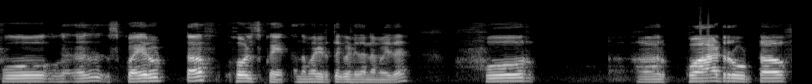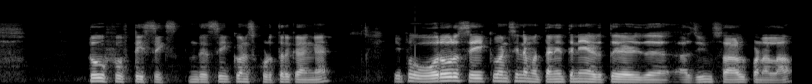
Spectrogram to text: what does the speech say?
4 அதாவது square root of whole square அந்த மாதிரி எடுத்துக்க வேண்டியதான் நம்ம இதை. Four or quad root of two fifty six இந்த சீக்வன்ஸ் கொடுத்துருக்காங்க. இப்போ ஒரு ஒரு சீக்வன்ஸையும் நம்ம தனித்தனியாக எடுத்து எழுத அசியூம் சால்வ் பண்ணலாம்.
